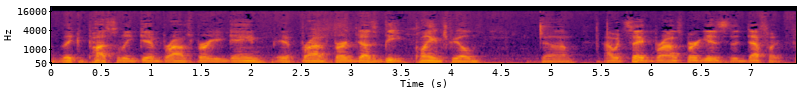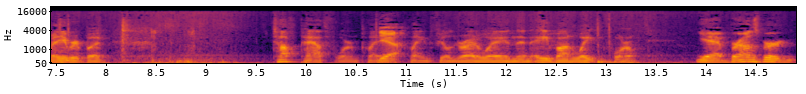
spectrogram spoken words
they could possibly give Brownsburg a game if Brownsburg does beat Plainfield. Um, I would say Brownsburg is the definite favorite, but tough path for him playing yeah. Plainfield right away, and then Avon waiting for him. Yeah, Brownsburg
